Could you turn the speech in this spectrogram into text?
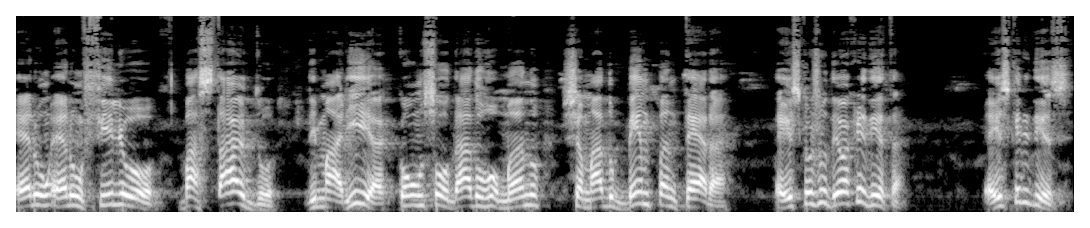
era um, era um filho bastardo de Maria com um soldado romano chamado Ben Pantera. É isso que o judeu acredita. É isso que ele diz.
